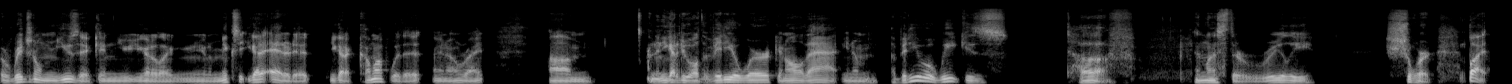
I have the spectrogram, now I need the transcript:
original music and you you gotta like you know mix it you gotta edit it you gotta come up with it you know right um and then you gotta do all the video work and all that you know a video a week is tough unless they're really short but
